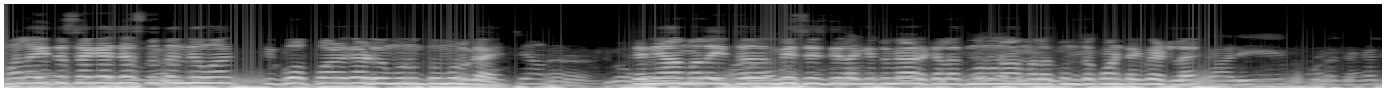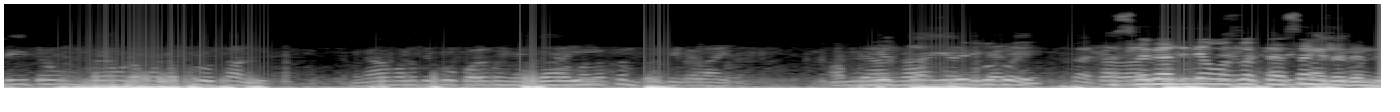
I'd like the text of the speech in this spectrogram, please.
मला इथं सगळ्यात जास्त धन्यवाद. की गोपाळ गाडवे म्हणून तो मुलगा आहे. त्यांनी आम्हाला इथं मेसेज दिला की तुम्ही अडकलात म्हणून आम्हाला तुमचा कॉन्टॅक्ट भेटलाय. गाडी आपल्या अण्णा या ठिकाणी कसलं बी आलं ते द्यावंच लागतं असं सांगितलं त्यांनी.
